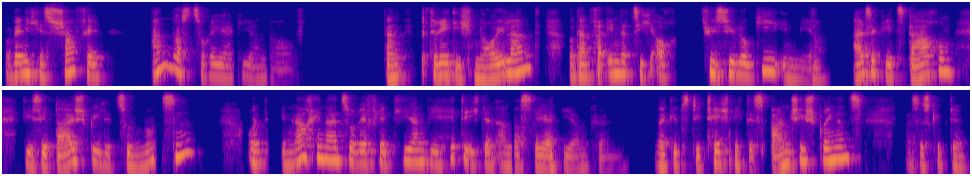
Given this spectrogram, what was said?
Und wenn ich es schaffe, anders zu reagieren drauf, dann betrete ich Neuland und dann verändert sich auch Physiologie in mir. Also geht es darum, diese Beispiele zu nutzen und im Nachhinein zu reflektieren, wie hätte ich denn anders reagieren können. Da gibt es die Technik des Bungee-Springens. Also es gibt den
